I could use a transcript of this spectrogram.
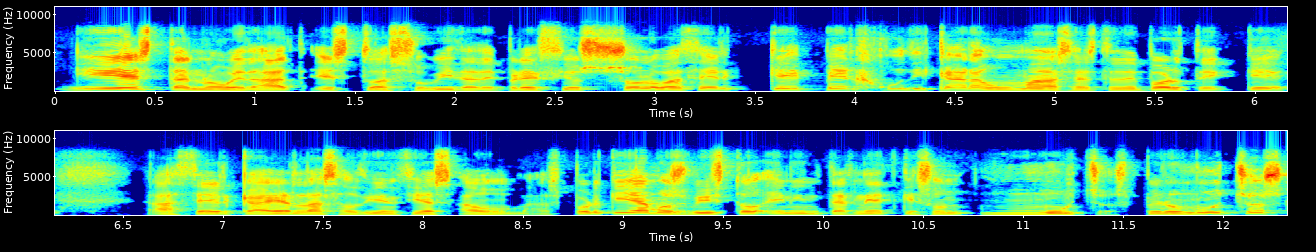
Y esta novedad, esta subida de precios, solo va a hacer que perjudicar aún más a este deporte, que hacer caer las audiencias aún más. Porque ya hemos visto en Internet que son muchos, pero muchos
